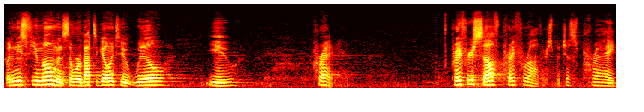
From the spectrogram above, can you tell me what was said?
But in these few moments that we're about to go into, will you pray? Pray for yourself, pray for others, but just pray.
